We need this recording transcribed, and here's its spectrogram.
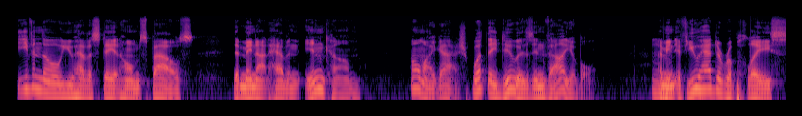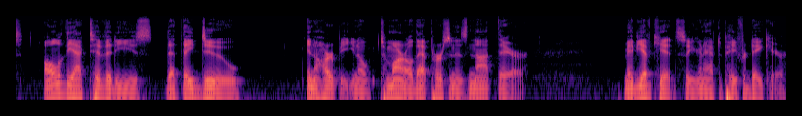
even though you have a stay at home spouse that may not have an income, oh my gosh, what they do is invaluable. Mm-hmm. I mean, if you had to replace all of the activities that they do in a heartbeat, you know, tomorrow that person is not there. Maybe you have kids, so you're going to have to pay for daycare.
